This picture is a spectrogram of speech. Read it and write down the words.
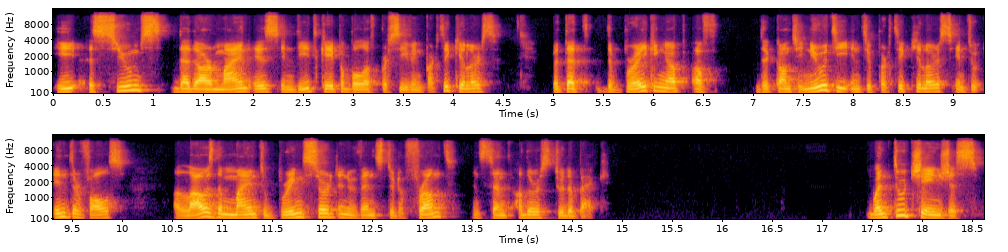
He assumes that our mind is indeed capable of perceiving particulars, but that the breaking up of the continuity into particulars, into intervals, allows the mind to bring certain events to the front and send others to the back. When two changes,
